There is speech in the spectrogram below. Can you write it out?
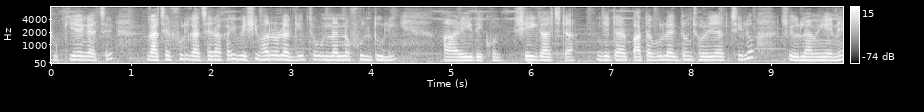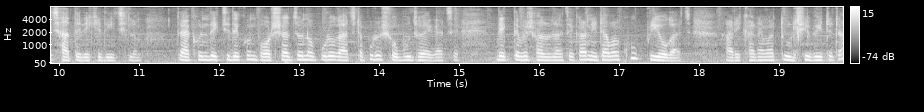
শুকিয়ে গেছে। গাছের ফুল গাছে রাখাই বেশি ভালো লাগে অন্যান্য ফুল তুলি। আর এই দেখুন, সেই গাছটা যেটার পাতাগুলো একদম ঝরে যাচ্ছিল, সেগুলো আমি এনে ছাতে রেখে দিয়েছিলাম। তো এখন দেখছি, দেখুন, বর্ষার জন্য পুরো গাছটা পুরো সবুজ হয়ে গেছে। দেখতে বেশ ভালো লাগছে, কারণ এটা আমার খুব প্রিয় গাছ। আর এখানে আমার তুলসী ভিটেটা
